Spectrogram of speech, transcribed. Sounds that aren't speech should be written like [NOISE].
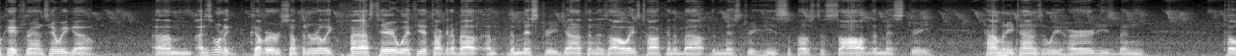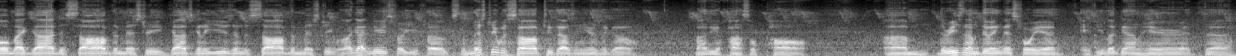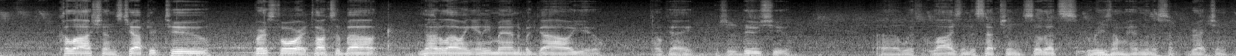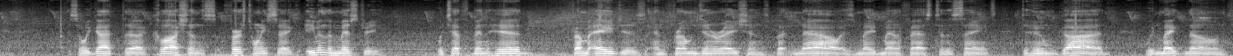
Okay, friends, here we go. Um, I just want to cover something really fast here with you, talking about um, the mystery. Jonathan is always talking about the mystery. He's supposed to solve the mystery. How many times have we heard he's been told by God to solve the mystery? God's going to use him to solve the mystery. Well, I got news for you folks. The mystery was solved 2,000 years ago by the Apostle Paul. Um, the reason I'm doing this for you, if you look down here at uh, Colossians chapter 2, verse 4, it talks about not allowing any man to beguile you, okay, or seduce you uh, with lies and deception. So that's the reason I'm heading in this direction. So we got uh, Colossians, verse 26, even the mystery which hath been hid from ages and from generations, but now is made manifest to the saints, to whom God would make known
